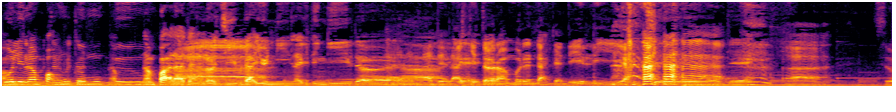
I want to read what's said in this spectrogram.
boleh betul, nampak betul, betul. muka-muka. Namp- Nampaklah Ah. teknologi budak uni lagi tinggi betul. Ah, adalah okey, kita okey. orang merendahkan diri. Okey, okey. Ah, so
